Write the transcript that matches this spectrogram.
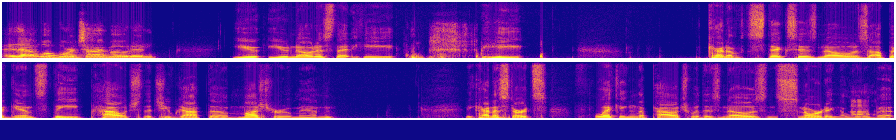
Say that one more time, Odin. You you notice that he he kind of sticks his nose up against the pouch that you've got the mushroom in. He kind of starts flicking the pouch with his nose and snorting a little bit.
